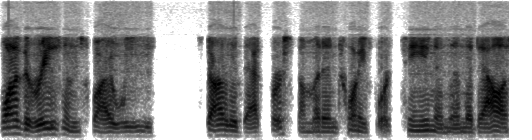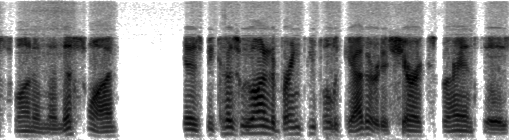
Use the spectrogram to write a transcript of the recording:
one of the reasons why we started that first summit in 2014, and then the Dallas one, and then this one, is because we wanted to bring people together to share experiences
